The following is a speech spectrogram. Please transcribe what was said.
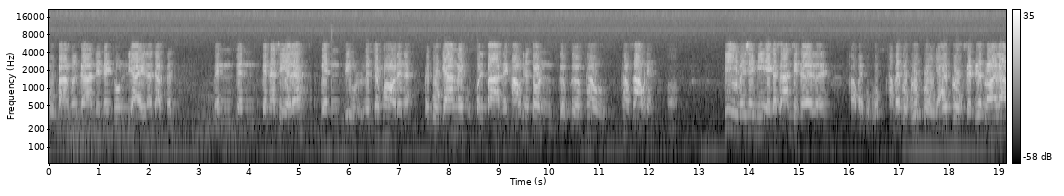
ปลูกป่าเมืองการเนี่ยในทุนใหญ่ระดับเป็นเป็นเป็นเป็นอาเซียนะ เป็นริ้วเป็นเจ้าพ่อเลยนะ ไปปลูกยางในบริป่าในเขาเนี่ยต้นเกือบเกือบเท่าเท่าเสาเนี่ยอืมที่ไม่ใช่มีเอกสารสิทธิ์อะไรเลย เข้าไปบุกรุกทำไปปลูกลูกปลูกยางไปปลูกเสร็จเรียบร้อยแล้ว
